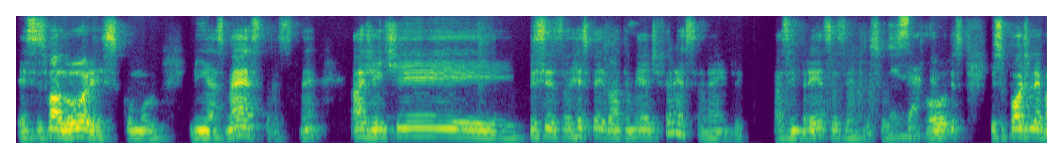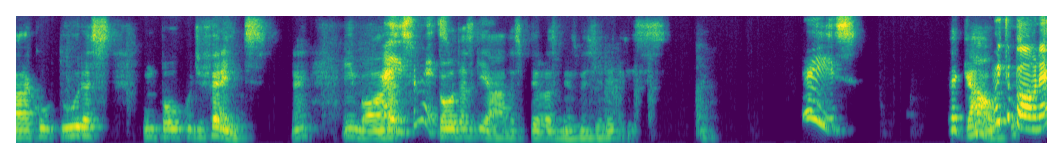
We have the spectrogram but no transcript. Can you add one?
esses valores como linhas mestras, né, a gente precisa respeitar também a diferença né, entre as empresas, entre os seus stakeholders. Isso pode levar a culturas um pouco diferentes, né, embora é todas guiadas pelas mesmas diretrizes. É isso. Legal. Muito bom, né?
